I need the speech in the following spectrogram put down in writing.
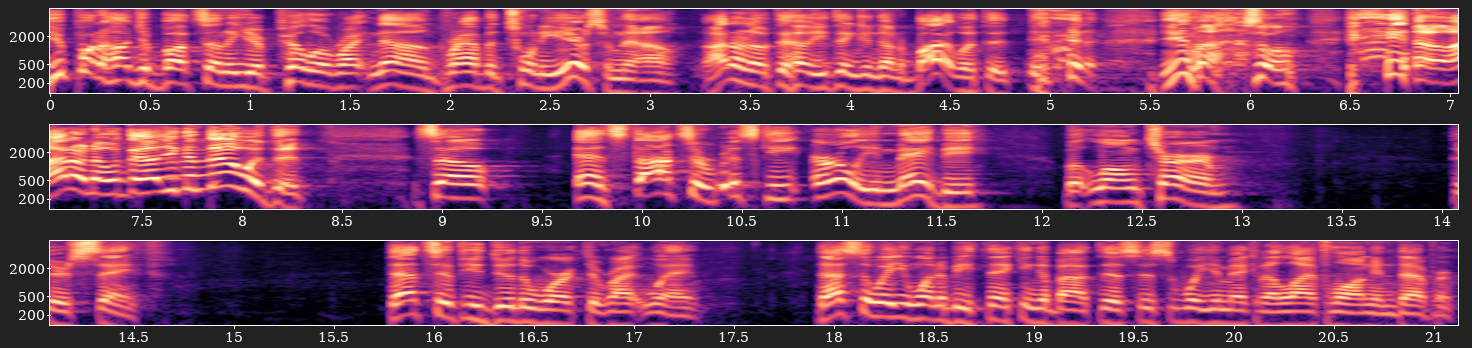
You put 100 bucks under your pillow right now and grab it 20 years from now, I don't know what the hell you think you're going to buy with it. you might as well, you know, I don't know what the hell you can do with it. So, and stocks are risky early, maybe, but long term, they're safe. That's if you do the work the right way. That's the way you want to be thinking about this. This is where you make it a lifelong endeavor.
